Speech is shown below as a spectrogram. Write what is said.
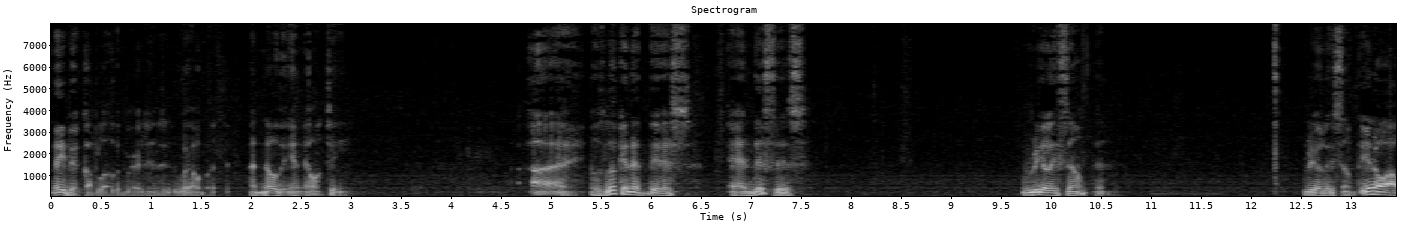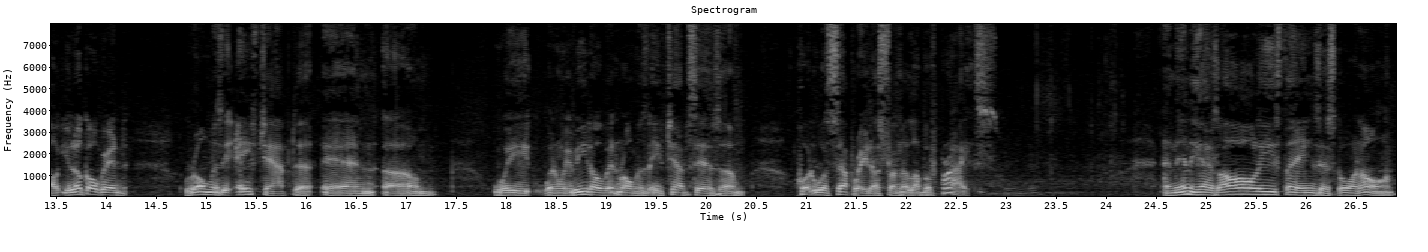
maybe a couple other versions as well, but I know the NLT. I was looking at this, and this is really something. Really something. You know, you look over in Romans the eighth chapter, and um, we when we read over in Romans the eighth chapter says, um, "What will separate us from the love of Christ?" And then he has all these things that's going on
